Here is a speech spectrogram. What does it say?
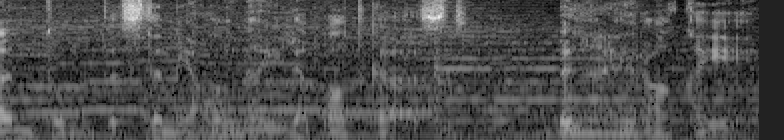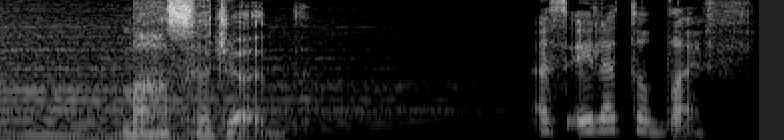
أنتم تستمعون إلى بودكاست بالعراقي مع سجد أسئلة الضيف.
